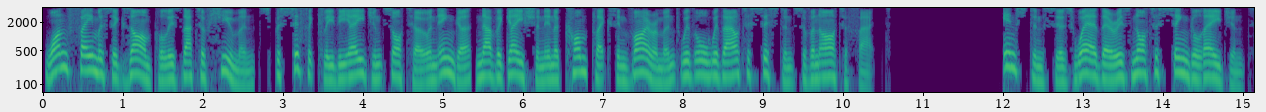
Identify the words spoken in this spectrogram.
One famous example is that of human specifically the agents Otto and Inga navigation in a complex environment with or without assistance of an artifact. Instances where there is not a single agent,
